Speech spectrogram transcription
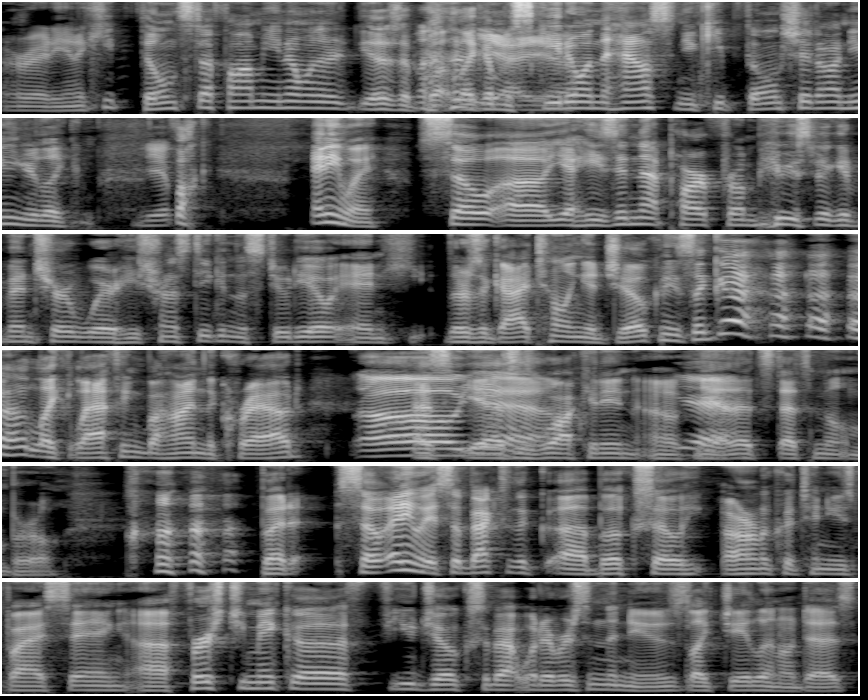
Already, and I keep filling stuff on me. You know when there's a like a Yeah, mosquito yeah. in the house, and you keep filling shit on you, and you're like, Yep. fuck. Anyway, so uh, yeah, he's in that part from Pee Big Adventure where he's trying to sneak in the studio, and he, there's a guy telling a joke, and he's like, ah, ha, ha, ha," like laughing behind the crowd. Oh as, yeah. as he's walking in. Oh yeah, Yeah. that's that's Milton Berle. but so anyway, so back to the uh, book. So Arnold continues by saying, uh, first you make a few jokes about whatever's in the news, like Jay Leno does.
